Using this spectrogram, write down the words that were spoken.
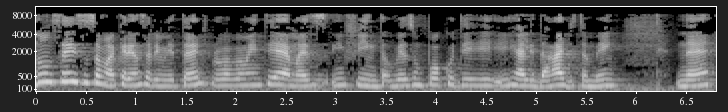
Não sei se isso é uma crença limitante, provavelmente é, mas enfim, talvez um pouco de realidade também, né?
